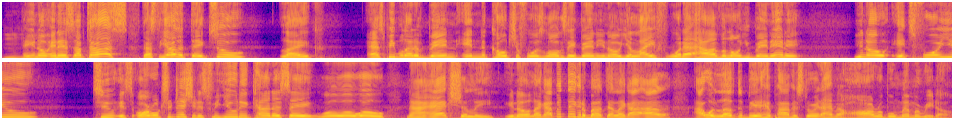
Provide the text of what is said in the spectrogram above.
and you know, and it's up to us. That's the other thing too. Like, as people that have been in the culture for as long as they've been, you know, your life, whatever, however long you've been in it, you know, it's for you to. It's oral tradition. It's for you to kind of say, whoa, whoa, whoa. Now, actually, you know, like I've been thinking about that. Like, I, I, I would love to be a hip hop historian. I have a horrible memory though.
